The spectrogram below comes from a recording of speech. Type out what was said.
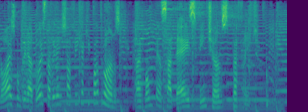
Nós, como vereadores, talvez a gente só fique aqui quatro anos, mas vamos pensar 10, 20 anos para frente.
